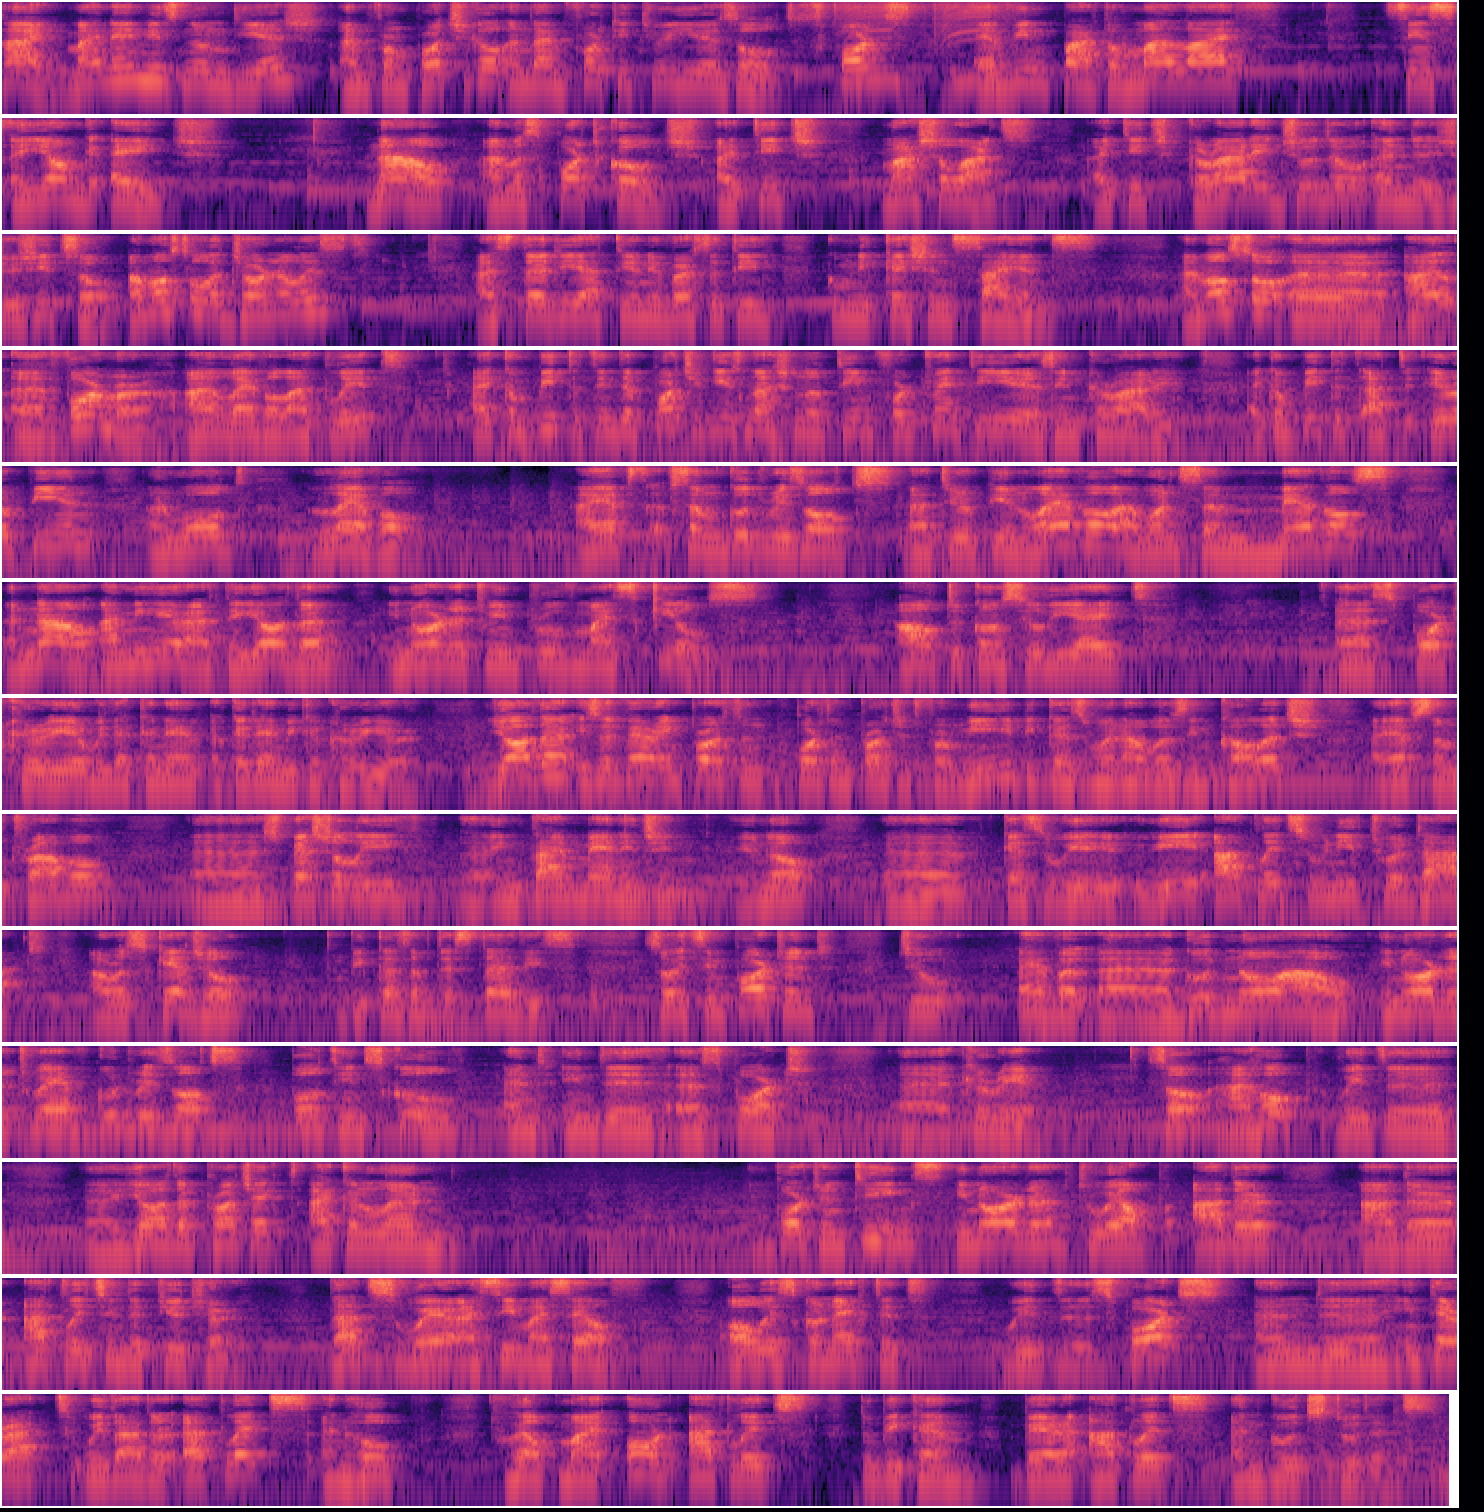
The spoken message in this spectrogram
Hi, my name is Nuno Dias. I'm from Portugal and I'm 42 years old. Sports have been part of my life since a young age. Now I'm a sport coach. I teach martial arts. I teach karate, judo, and jiu-jitsu. I'm also a journalist. I study at the University Communication Science. I'm also a, a former high-level athlete. I competed in the Portuguese national team for 20 years in karate. I competed at the European and world level. I have some good results at European level, I won some medals, and now I'm here at the Yoda in order to improve my skills. How to conciliate a sport career with academic career. Yoda is a very important important project for me because when I was in college I have some trouble, especially uh, in time managing, you know, uh, because we, we athletes we need to adapt our schedule because of the studies. So it's important to have a, a good know-how in order to have good results both in school and in the uh, sport uh, career. So I hope with the uh, Yoda project I can learn important things in order to help other other athletes in the future. That's where I see myself, always connected with uh, sports and uh, interact with other athletes and hope to help my own athletes to become better athletes and good students.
